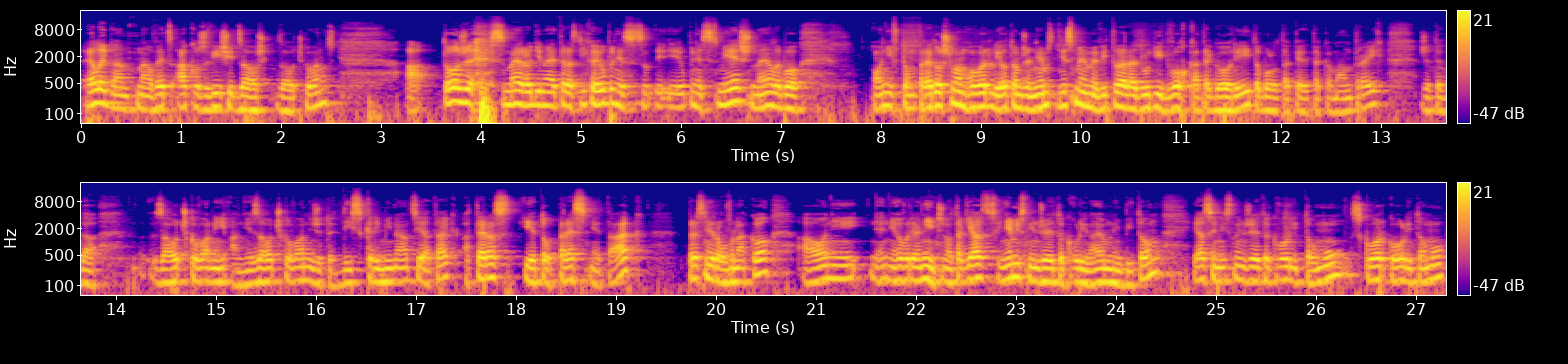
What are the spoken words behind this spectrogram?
elegantná vec, ako zvýšiť zaočkovanosť. A to, že sme rodina je teraz ticho, je úplne, je úplne smiešné, lebo oni v tom predošlom hovorili o tom, že nesmieme vytvárať ľudí dvoch kategórií, to bolo také, taká mantra ich, že teda zaočkovaný a nezaočkovaný, že to je diskriminácia a tak. A teraz je to presne tak, presne rovnako a oni ne, nehovoria nič. No tak ja si nemyslím, že je to kvôli nájomným bytom, ja si myslím, že je to kvôli tomu, skôr kvôli tomu,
